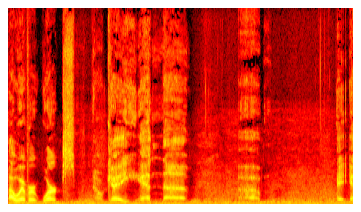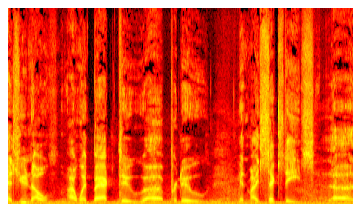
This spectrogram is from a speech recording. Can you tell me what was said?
however, it works. Okay, and uh, um, as you know, I went back to uh, Purdue in my 60s uh,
